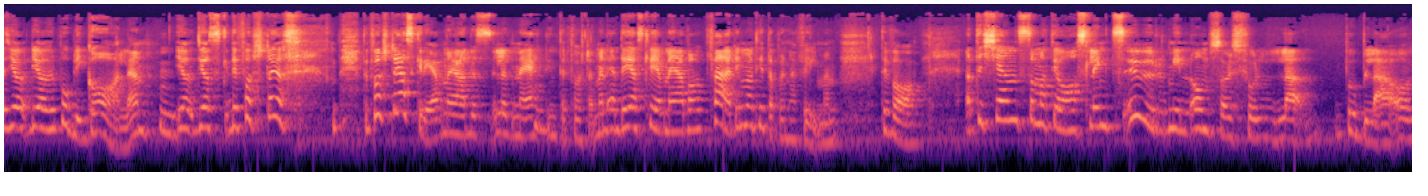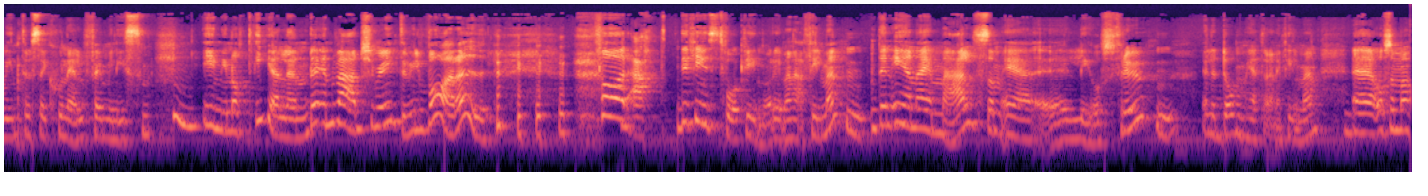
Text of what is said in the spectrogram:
Alltså jag, jag höll på att bli galen. Mm. Jag, jag, det, första jag, det första jag skrev när jag hade, eller nej mm. inte det första, men det jag skrev när jag var färdig med att titta på den här filmen, det var att det känns som att jag har slängts ur min omsorgsfulla bubbla av intersektionell feminism mm. in i något elände, en värld som jag inte vill vara i. För att det finns två kvinnor i den här filmen. Mm. Den ena är Mal som är eh, Leos fru, mm. eller Dom heter han i filmen. Mm. Eh, och som man,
